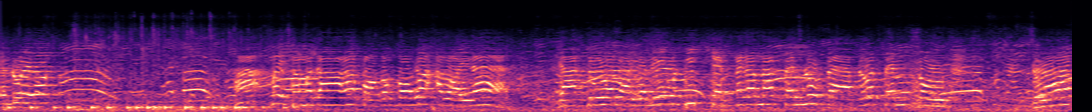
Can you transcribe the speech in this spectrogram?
กันด้วยครับฮะไม่ธรรมดาครับบอกตรงๆว่าอร่อยแน่อยากดูอร่อยกว่านี้วันที่เจ็ดนะครับนัดเต็มรูปแบบหรือว่าเต็มสูตรดูครับ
